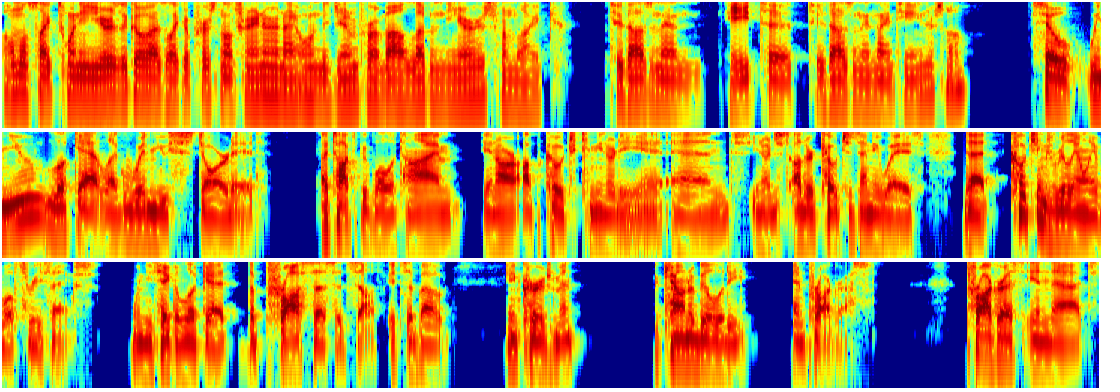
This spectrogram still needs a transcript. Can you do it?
Almost like 20 years ago as like a personal trainer and i owned a gym for about 11 years from like 2008 to 2019 or so. So when you look at like when you started i talk to people all the time in our up coach community and you know just other coaches anyways that coaching is really only about three things. When you take a look at the process itself it's about encouragement accountability and progress. Progress in that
